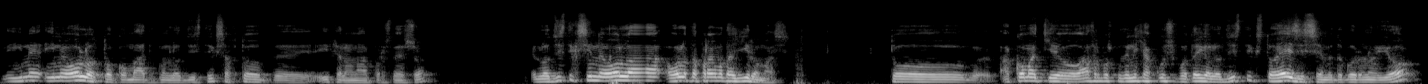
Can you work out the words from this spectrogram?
Είναι, είναι όλο το κομμάτι των logistics, αυτό ε, ήθελα να προσθέσω. Logistics είναι όλα, όλα τα πράγματα γύρω μας. Το, ακόμα και ο άνθρωπος που δεν είχε ακούσει ποτέ για logistics το έζησε με τον κορονοϊό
